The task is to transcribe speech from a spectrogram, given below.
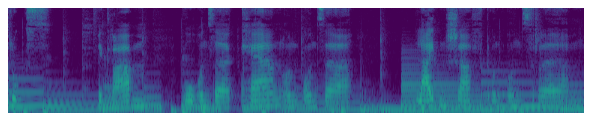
Krux begraben, wo unser Kern und unsere Leidenschaft und unsere ähm,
